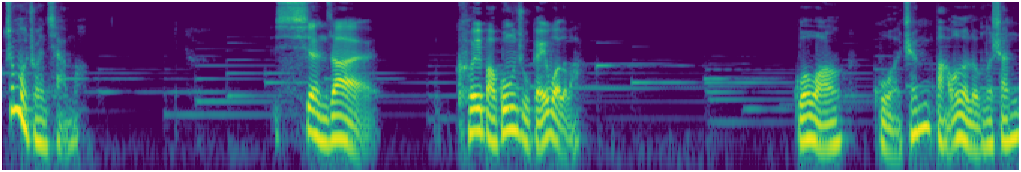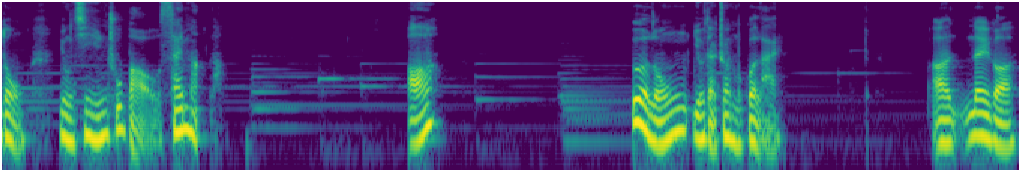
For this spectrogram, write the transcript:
这么赚钱吗？现在可以把公主给我了吧？国王果真把恶龙的山洞用金银珠宝塞满了。啊！恶龙有点转不过来。啊，那个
